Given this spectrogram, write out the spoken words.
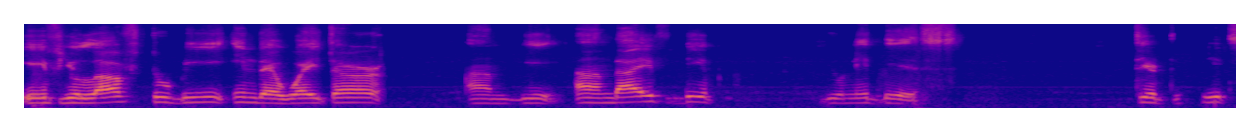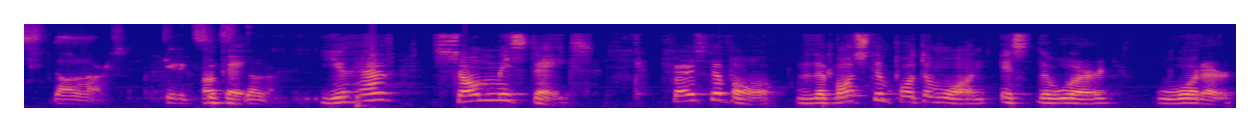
If you love to be in the waiter and be and dive deep, you need this. Thirty-six dollars. Okay. You have some mistakes. First of all, the most important one is the word water.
